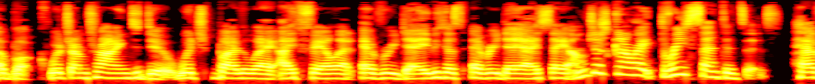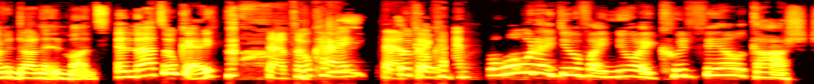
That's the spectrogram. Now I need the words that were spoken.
a book, which I'm trying to do, which by the way, I fail at every day because every day I say, I'm just going to write three sentences. Haven't done it in months. And that's okay. That's okay. That's, okay. okay. But what would I do if I knew I could fail? Gosh,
